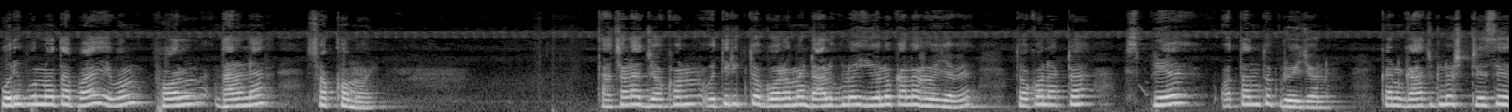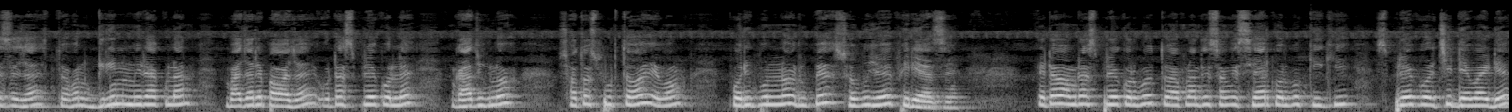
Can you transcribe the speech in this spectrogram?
পরিপূর্ণতা পায় এবং ফল ধারণের সক্ষম হয়। তাছাড়া যখন অতিরিক্ত গরমে ডালগুলো ইয়েলো কালার হয়ে যাবে, তখন একটা স্প্রে অত্যন্ত প্রয়োজন। কারণ গাছগুলো স্ট্রেসে এসে যায়, তখন গ্রিন মিরাকুলান বাজারে পাওয়া যায়। ওটা স্প্রে করলে গাছগুলো স্বতঃস্ফূর্ত হয় এবং পরিপূর্ণ রূপে সবুজ হয়ে ফিরে আসে। এটাও আমরা স্প্রে করব। তো আপনাদের সঙ্গে শেয়ার করব কি কি স্প্রে করছি ডে বাই ডে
